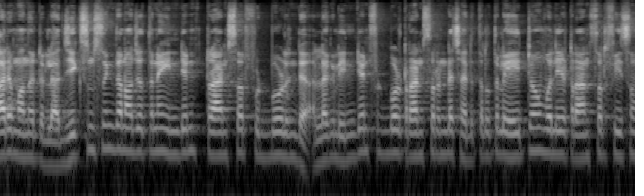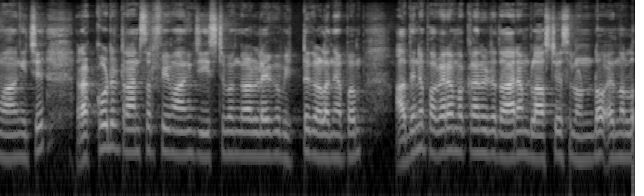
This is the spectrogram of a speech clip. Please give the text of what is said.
ആരും വന്നിട്ടില്ല. ജീക്സൺ സിംഗ് തനോജത്തിനെ ഇന്ത്യൻ ട്രാൻസ്ഫർ ഫുട്ബോളിന്റെ അല്ലെങ്കിൽ ഇന്ത്യൻ ഫുട്ബോൾ ട്രാൻസ്ഫറിന്റെ ചരിത്രത്തിലെ ഏറ്റവും വലിയ ട്രാൻസ്ഫർ ഫീസ് വാങ്ങിച്ച് റെക്കോർഡ് ട്രാൻസ്ഫർ ഫീ വാങ്ങിച്ച് ഈസ്റ്റ് ബംഗാളിലേക്ക് വിട്ട് കളഞ്ഞപ്പം അതിന് പകരം വെക്കാൻ ഒരു താരം ബ്ലാസ്റ്റേഴ്സിലുണ്ടോ എന്നുള്ള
